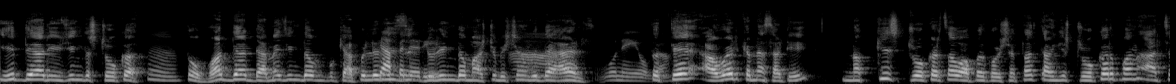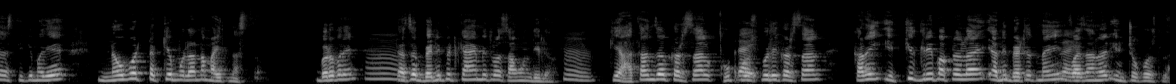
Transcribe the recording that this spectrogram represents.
if they are using the stroker तर what they are damaging the capillaries Capillary. During the masturbation with the वो नाही तर होगा ते अवॉइड करण्यासाठी नक्कीच स्ट्रोकरचा वापर करू शकतात कारण की स्ट्रोकर पण आजच्या स्थितीमध्ये नव्वद टक्के मुलांना माहीत नसतं. बरोबर आहे? त्याचं बेनिफिट काय मी तुला सांगून दिलं. की हातानं जर करसाल खूप. फोर्सफुली करसाल कारण इतकी ग्रीप आपल्याला याने भेटत नाही. वजनाला इंटरकोर्सला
